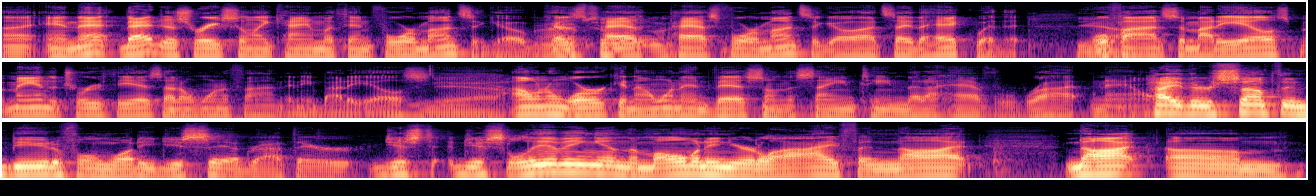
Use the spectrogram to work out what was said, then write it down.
Uh, and that, that just recently came within four months ago because past, past four months ago, I'd say the heck with it. Yeah. We'll find somebody else. But man, the truth is, I don't want to find anybody else. Yeah. I want to work and I want to invest on the same team that I have right now. Hey, there's something beautiful in what he just said right there. Just just living in the moment in your life and not not um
